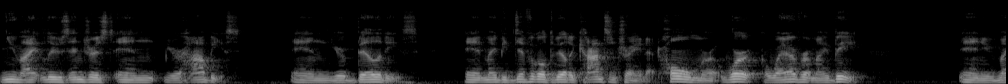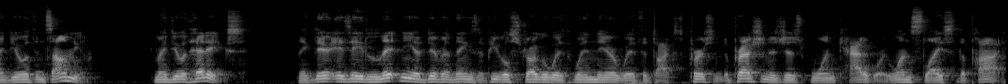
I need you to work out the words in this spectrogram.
You might lose interest in your hobbies and your abilities. It might be difficult to be able to concentrate at home or at work or whatever it might be. And you might deal with insomnia. You might deal with headaches. Like there is a litany of different things that people struggle with when they are with a toxic person. Depression is just one category, one slice of the pie.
